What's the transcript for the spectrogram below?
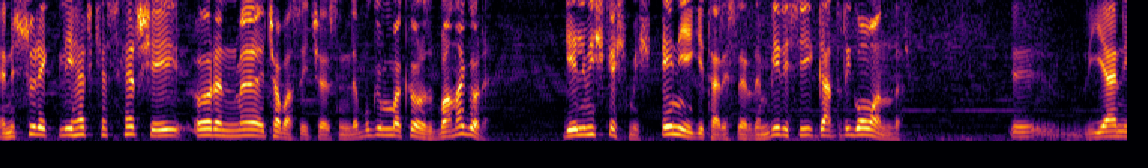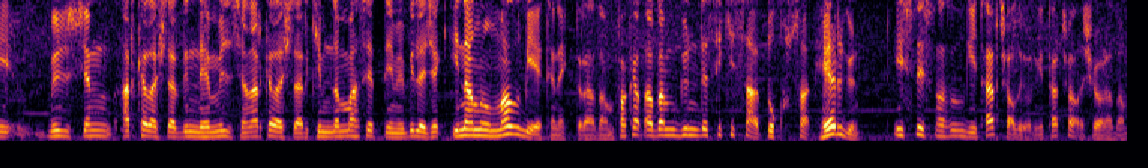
Yani sürekli herkes her şeyi öğrenme çabası içerisinde. Bugün bakıyoruz bana göre gelmiş geçmiş en iyi gitaristlerden birisi Gadri Govan'dır. Ee, yani müzisyen arkadaşlar dinleyen müzisyen arkadaşlar kimden bahsettiğimi bilecek inanılmaz bir yetenektir adam. Fakat adam günde 8 saat 9 saat her gün istisnasız gitar çalıyor. Gitar çalışıyor adam.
